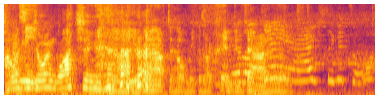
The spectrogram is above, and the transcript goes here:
I was mean, enjoying watching. No, you're gonna have to help me because I can't You're do like, that. and yay, then- I actually get to watch.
